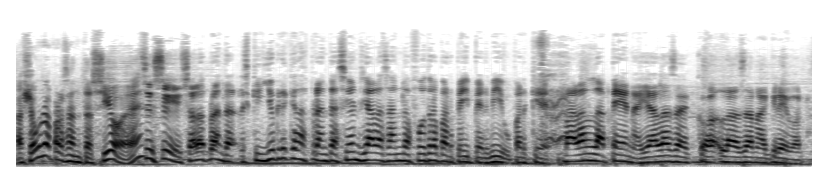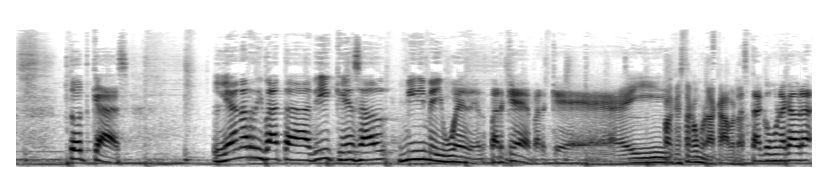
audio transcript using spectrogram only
Això és una presentació, eh? Sí, sí, això les planta... És que jo crec que les presentacions ja les han de fotre per pay-per-view, perquè valen la pena, ja les de, les de McGregor. Tot cas, li han arribat a dir que és el mini Mayweather. Per què? Perquè ell Perquè està com una cabra. està com una cabra,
